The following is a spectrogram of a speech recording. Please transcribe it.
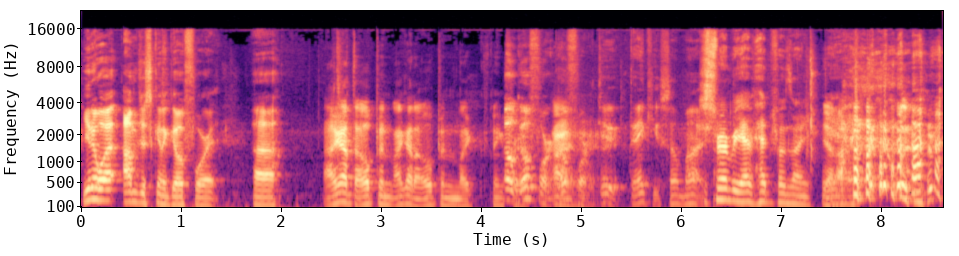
you know what? I'm just going to go for it. Uh I got the open. I got to open like thing. Oh, go for it. Go Alright, for it. alright. Dude, thank you so much. Just remember you have headphones on. Yeah.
